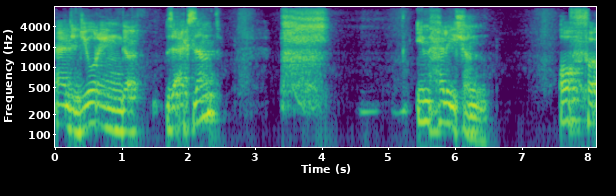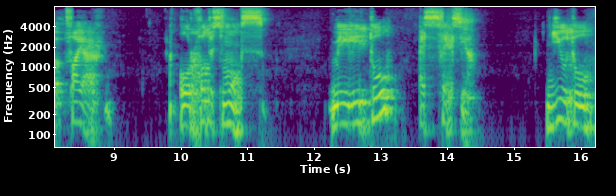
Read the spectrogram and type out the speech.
and during the accident, inhalation of fire or hot smokes may lead to asphyxia due to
